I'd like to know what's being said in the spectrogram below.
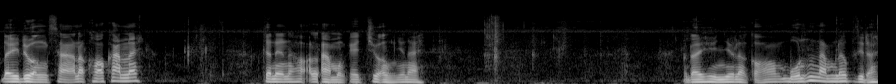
đây đường xá nó khó khăn đấy. Cho nên họ làm một cái trường như này. Ở đây hình như là có 4 năm lớp gì đấy.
